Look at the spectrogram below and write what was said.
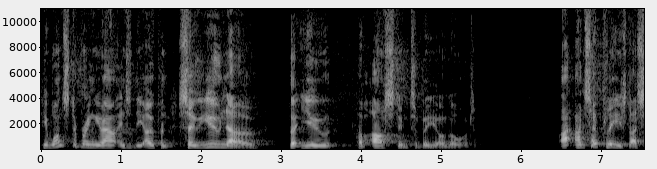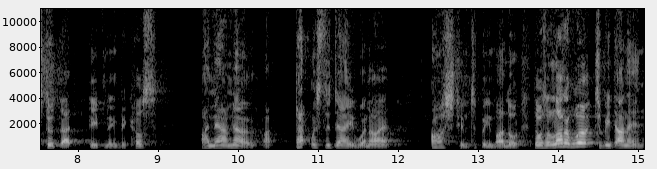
he wants to bring you out into the open so you know that you have asked him to be your Lord. I, am so pleased I stood that evening because I now know I, that was the day when I asked him to be my Lord. There was a lot of work to be done in,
